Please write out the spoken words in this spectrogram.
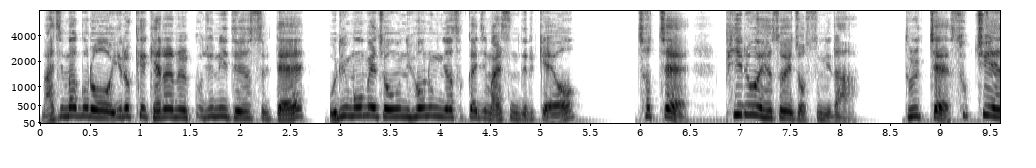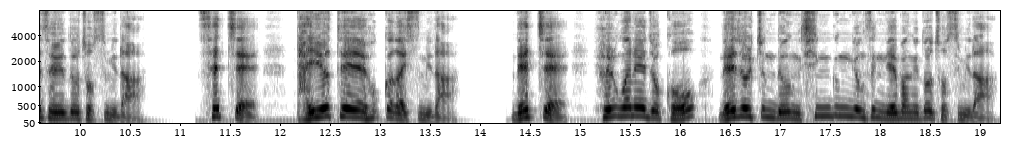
마지막으로 이렇게 계란을 꾸준히 드셨을 때 우리 몸에 좋은 효능 6가지 말씀드릴게요. 첫째, 피로 해소에 좋습니다. 둘째, 숙취 해소에도 좋습니다. 셋째, 다이어트에 효과가 있습니다. 넷째, 혈관에 좋고 뇌졸중 등 심근경색 예방에도 좋습니다.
